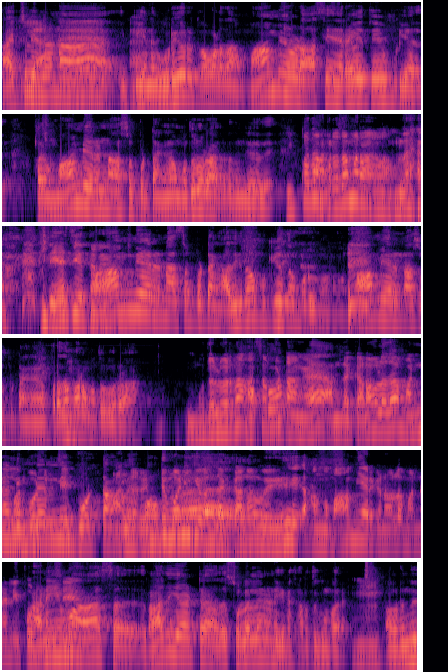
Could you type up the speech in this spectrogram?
ஆக்சுவலி என்னன்னா இப்ப எனக்கு ஒரே ஒரு கவலை தான் மாமியாரோட ஆசையை நிறைவேற்றவே முடியாது. அவங்க மாமியார் என்ன ஆசைப்பட்டாங்க? முதல்வர் ஆகுறதுங்கிறது. இப்பதான் பிரதமர் ஆகலாம்ல? தேசிய மாமியார் என்ன ஆசைப்பட்டாங்க? அதுக்கு தான் முக்கியத்துவம் கொடுக்கணும். மாமியார் என்ன ஆசைப்பட்டாங்க? பிரதமரா முதல்வரா? முதல்வர் தான்? ஆசைப்பட்டாங்க. அந்த கனவுலதான் மண்ணள்ளி மண்ணள்ளி அந்த போட்டாங்களே ரெண்டு. மணிக்கு வந்த கனவு அவங்க மாமியார் கனவுல மண்ணள்ளி போட்டு அநேகமா ராதிகாட்ட அதை சொல்லலன்னு நினைக்கிறேன் சரத்குமார். அவர் வந்து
